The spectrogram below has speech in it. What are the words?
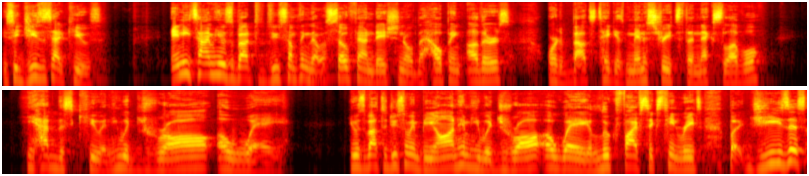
You see, Jesus had cues. Anytime he was about to do something that was so foundational to helping others or about to take his ministry to the next level, he had this cue and he would draw away. He was about to do something beyond him, he would draw away. Luke 5:16 reads, "But Jesus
